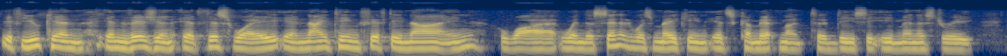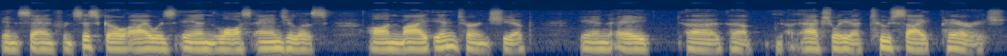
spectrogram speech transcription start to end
If you can envision it this way, in 1959, why, when the Synod was making its commitment to DCE ministry, in San Francisco, I was in Los Angeles on my internship in a uh, uh, actually a two site parish.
